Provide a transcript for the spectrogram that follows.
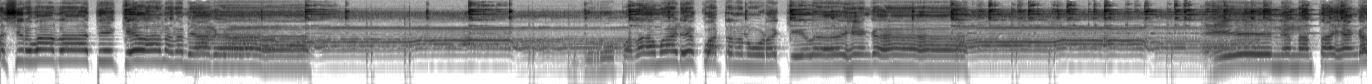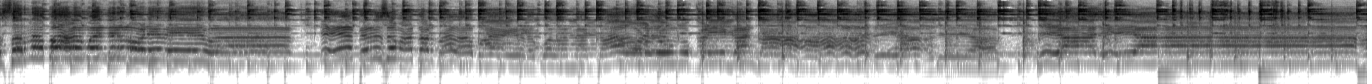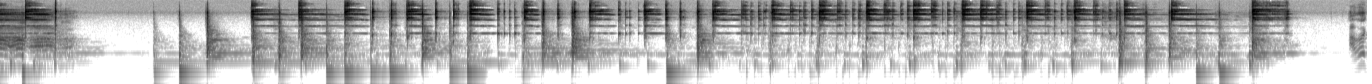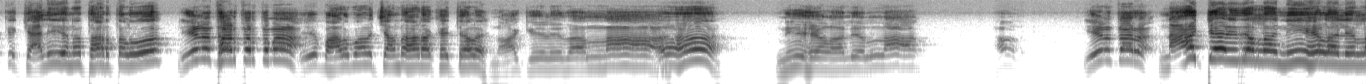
ಆಶೀರ್ವಾದ ಆತಿ ಕೇಳ ಮ್ಯಾಗ. ಗುರು ಪದ ಮಾಡಿ ಕೊಟ್ಟನ ನೋಡ ಕೇಳ ಹೆಂಗ. ಏ ನಿನ್ನಂತ ಹೆಂಗ ಸರ್ನ ಬಾಳ ಮಂದಿರ ನೋಡಿದೇವ ಭಾಳ ಬಾಳ ಬಾಳ ಚಂದ ಹಾಡಾಕೈತ್ಯಾಳ ನಾ ಕೇಳಿದಲ್ಲ. ನೀ ಹೇಳಲಿಲ್ಲ. ಹೌದು. ಏನಂತಾರ? ನಾ ಕೇಳಿದಲ್ಲ ನೀ ಹೇಳಲಿಲ್ಲ.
